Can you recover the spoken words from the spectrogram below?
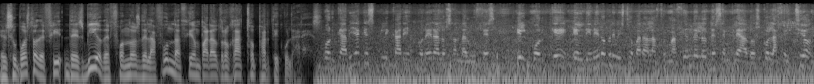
el supuesto desvío de fondos de la Fundación para otros gastos particulares. Porque había que explicar y exponer a los andaluces el por qué el dinero previsto para la formación de los desempleados con la gestión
